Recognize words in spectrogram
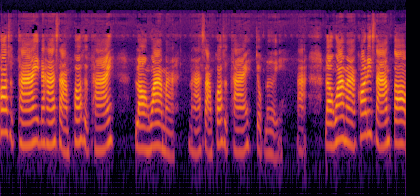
ข้อสุดท้ายนะคะสามข้อสุดท้ายลองว่ามา นะคะสามข้อสุดท้ายจบเลยนะลองว่ามาข้อที่สามตอบ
